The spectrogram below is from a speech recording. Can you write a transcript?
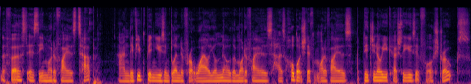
The first is the modifiers tab. And if you've been using Blender for a while, you'll know the modifiers has a whole bunch of different modifiers. But did you know you could actually use it for strokes?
